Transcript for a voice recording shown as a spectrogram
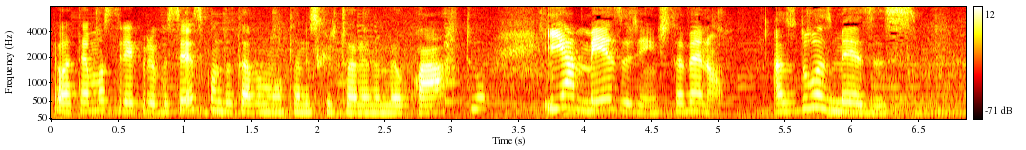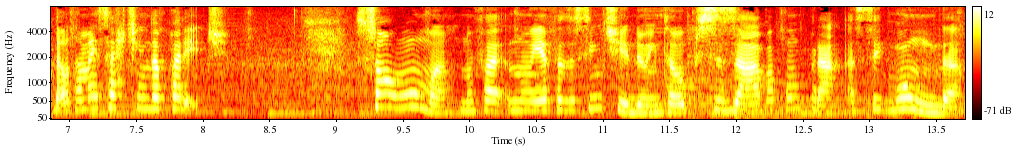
Eu até mostrei pra vocês quando eu tava montando o escritório no meu quarto. E a mesa, gente, tá vendo, ó? As duas mesas dá o tamanho certinho da parede. Só uma não, não ia fazer sentido, então eu precisava comprar a segunda.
